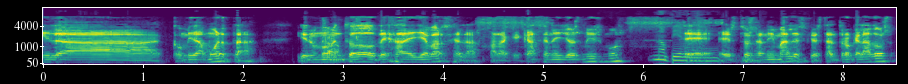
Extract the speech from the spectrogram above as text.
comida, comida muerta y en un momento dado deja de llevárselas para que cacen ellos mismos, No pierde. eh, estos animales que están troquelados,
